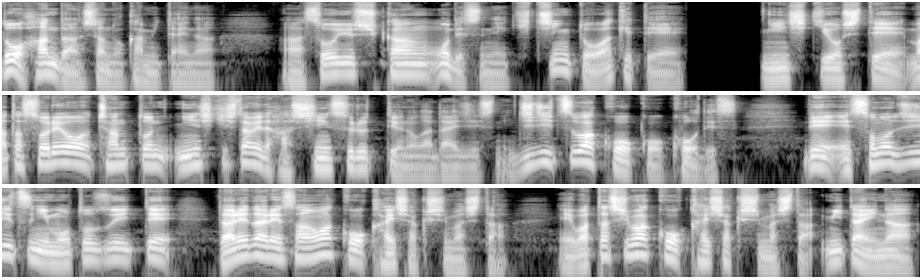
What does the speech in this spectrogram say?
どう判断したのかみたいな、そういう主観をですね、きちんと分けて認識をして、またそれをちゃんと認識した上で発信するっていうのが大事ですね。事実はこうこうこうです。で、その事実に基づいて、誰々さんはこう解釈しました。私はこう解釈しました。みたいな、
